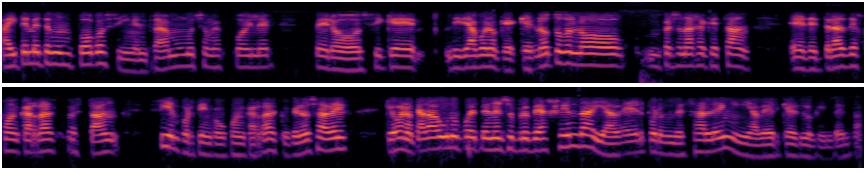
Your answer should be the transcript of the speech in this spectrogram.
ahí te meten un poco, sin entrar mucho en spoiler, pero sí que diría, bueno, que, que no todos los personajes que están eh, detrás de Juan Carrasco están 100% con Juan Carrasco, que no sabes que bueno, cada uno puede tener su propia agenda y a ver por dónde salen y a ver qué es lo que intentan.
